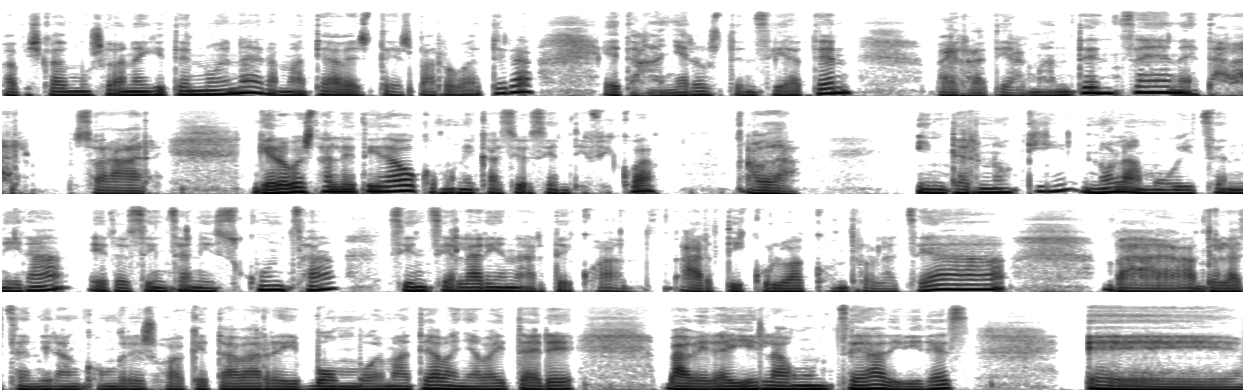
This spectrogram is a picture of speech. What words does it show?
ba, pixkat museoan egiten nuena, eramatea beste esparro batera, eta gainera usten ziaten, ba, irratiak mantentzen, eta bar, zoragarri. Gero bestaleti dago komunikazio zientifikoa. Hau da, internoki nola mugitzen dira edo zeintzan hizkuntza zientzialarien artekoa artikuluak kontrolatzea, ba, antolatzen diran kongresuak eta barrei bombo ematea, baina baita ere ba beraiei laguntzea, adibidez, e,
